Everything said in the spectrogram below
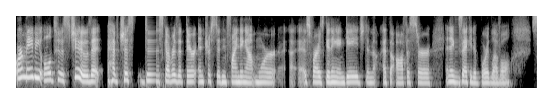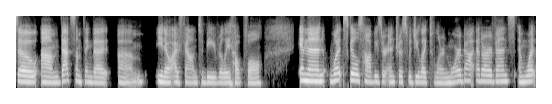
or maybe old to us too, that have just discovered that they're interested in finding out more uh, as far as getting engaged in the, at the officer and executive board level. So um, that's something that, um, you know, I've found to be really helpful. And then what skills, hobbies, or interests would you like to learn more about at our events? And what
